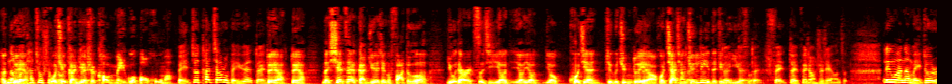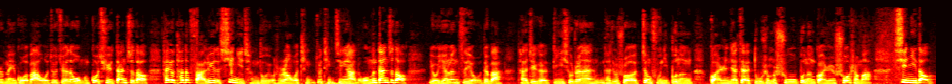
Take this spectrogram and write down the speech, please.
呃，那么他就是过去感觉是靠美国保护嘛，北就他加入北约，对对呀对呀。那现在感觉这个法德有点自己要要要要扩建这个军队啊，或加强军力的这个意思，对非对非常是这样子。另外呢，美就是美国吧，我就觉得我们过去单知道，还有它的法律的细腻程度，有时候让我挺就挺惊讶的。我们单知道有言论自由，对吧？他这个第一修正案什么，他就说政府你不能管人家在读什么书，不能管人说什么，细腻到。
